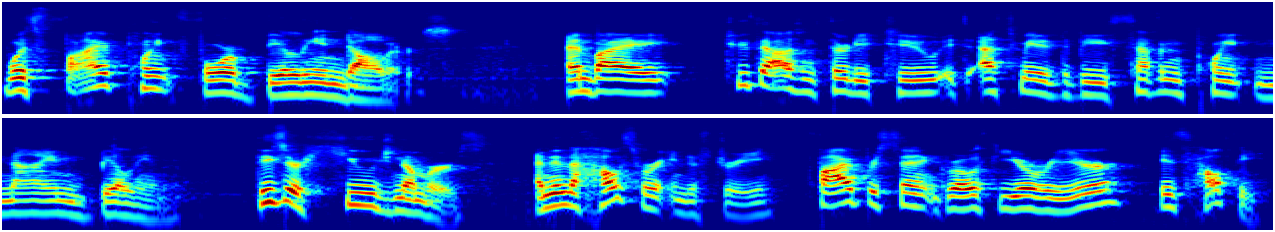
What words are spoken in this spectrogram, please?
was $5.4 billion, and by 2032 it's estimated to be 7.9 billion. These are huge numbers, and in the houseware industry, 5% growth year over year is healthy.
